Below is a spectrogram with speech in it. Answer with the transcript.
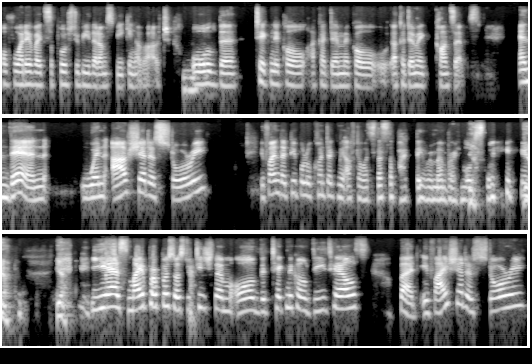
of whatever it's supposed to be that I'm speaking about, mm-hmm. all the technical, academical, academic concepts. And then when I've shared a story, you find that people who contact me afterwards, that's the part they remember mostly. Yeah. yeah. Yeah. yes, my purpose was to teach them all the technical details but if I share a story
